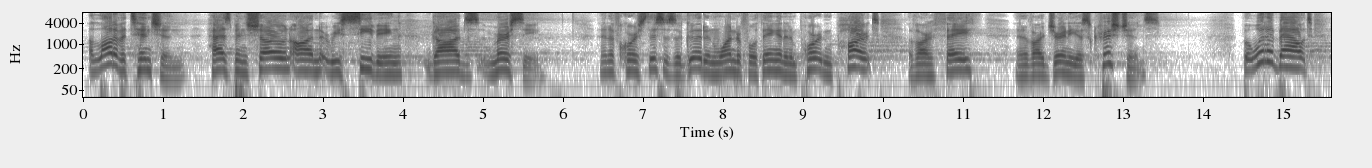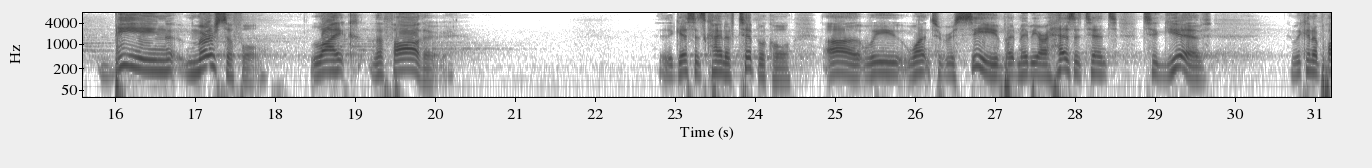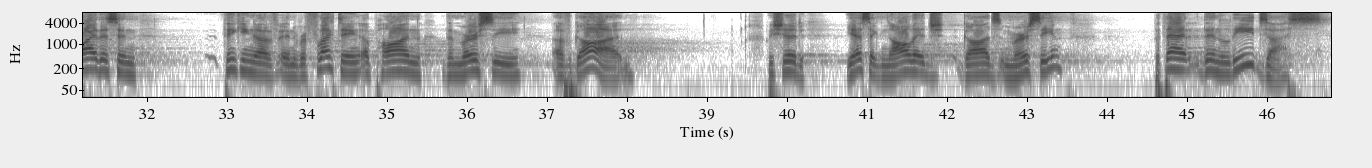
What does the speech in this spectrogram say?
a lot of attention has been shown on receiving God's mercy. And of course, this is a good and wonderful thing and an important part of our faith and of our journey as Christians. But what about being merciful like the Father? I guess it's kind of typical. Uh, we want to receive, but maybe are hesitant to give. We can apply this in thinking of and reflecting upon the mercy of God. We should, yes, acknowledge God's mercy, but that then leads us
